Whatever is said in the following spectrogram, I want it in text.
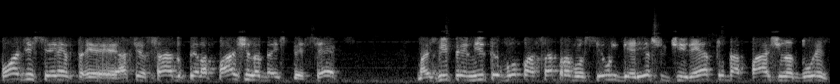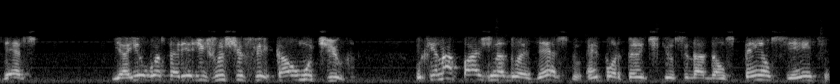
pode ser é, acessado pela página da SpaceX, mas me permita, eu vou passar para você o endereço direto da página do Exército. E aí eu gostaria de justificar o motivo. Porque na página do Exército, é importante que os cidadãos tenham ciência,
